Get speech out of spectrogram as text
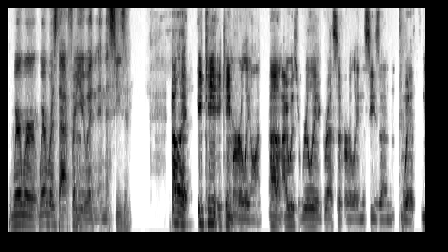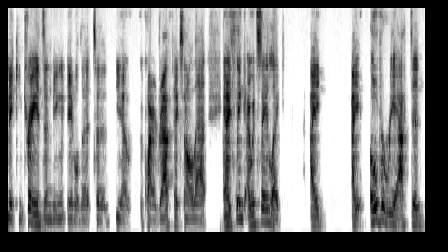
where were where was that for you in, in this season? Uh, it came it came early on. Um, I was really aggressive early in the season with making trades and being able to to you know acquire draft picks and all that. And I think I would say like I I overreacted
